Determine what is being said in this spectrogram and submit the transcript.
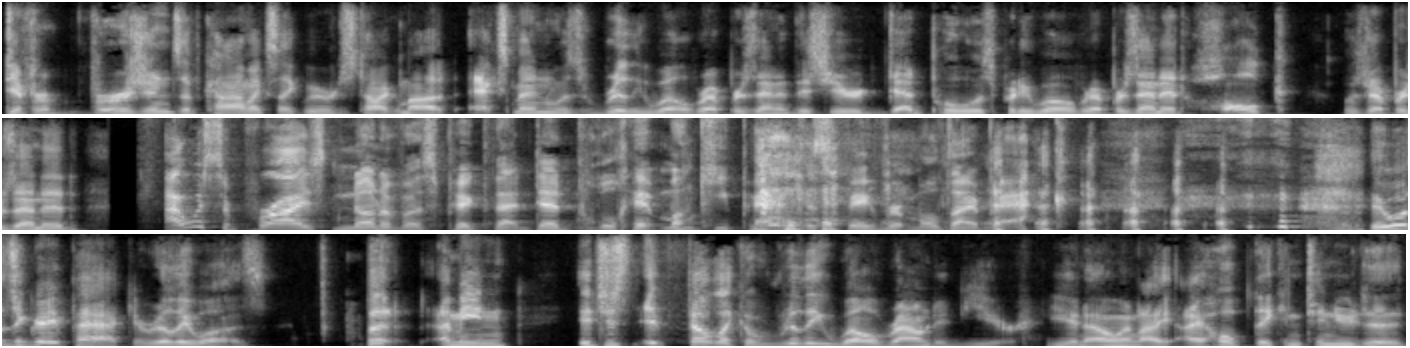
different versions of comics. Like we were just talking about, X Men was really well represented this year. Deadpool was pretty well represented. Hulk was represented. I was surprised none of us picked that Deadpool Hit Monkey pack as favorite multi pack. it was a great pack. It really was. But I mean, it just it felt like a really well rounded year, you know. And I, I hope they continue to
